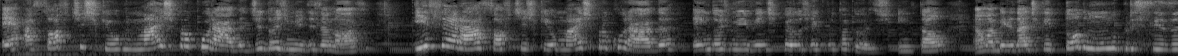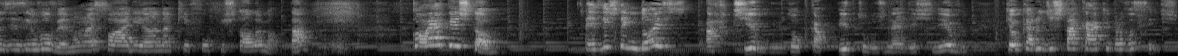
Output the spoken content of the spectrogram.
é a soft skill mais procurada de 2019 e será a soft skill mais procurada em 2020 pelos recrutadores. Então, é uma habilidade que todo mundo precisa desenvolver, não é só a Ariana que full pistola não, tá? Qual é a questão? Existem dois artigos ou capítulos, né, deste livro que eu quero destacar aqui para vocês.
